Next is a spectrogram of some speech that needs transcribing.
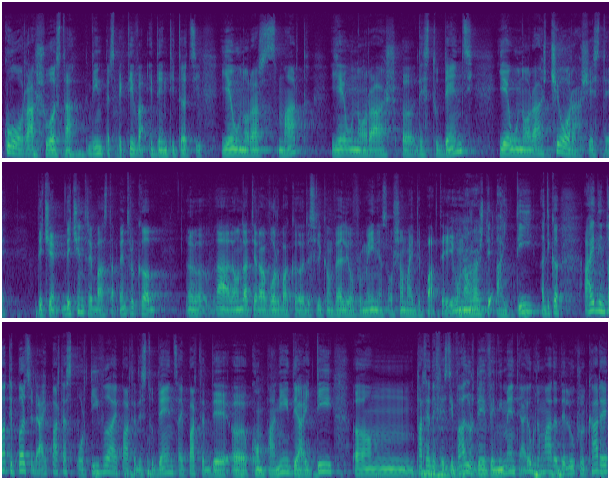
cu orașul ăsta din perspectiva identității? E un oraș smart? E un oraș uh, de studenți? E un oraș... Ce oraș este? De ce? De ce întreb asta? Pentru că Uh, la, la un dat era vorba că de Silicon Valley of Romania sau așa mai departe. E un oraș de IT, adică ai din toate părțile. Ai partea sportivă, ai partea de studenți, ai partea de uh, companii, de IT, um, partea de festivaluri, de evenimente. Ai o grămadă de lucruri care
